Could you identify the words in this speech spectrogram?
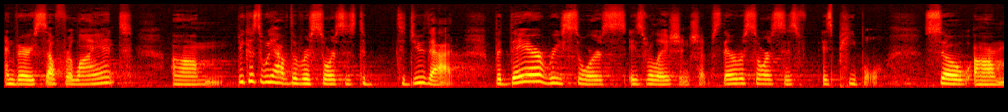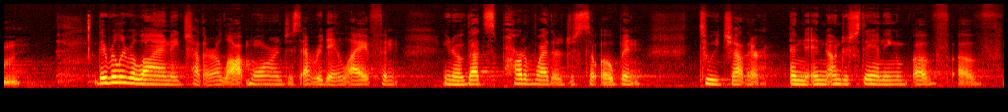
and very self reliant um, because we have the resources to, to do that. But their resource is relationships, their resource is, is people. So um, they really rely on each other a lot more in just everyday life. And, you know, that's part of why they're just so open to each other and, and understanding of, of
